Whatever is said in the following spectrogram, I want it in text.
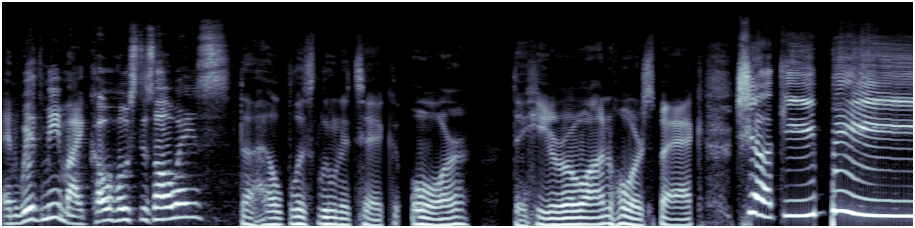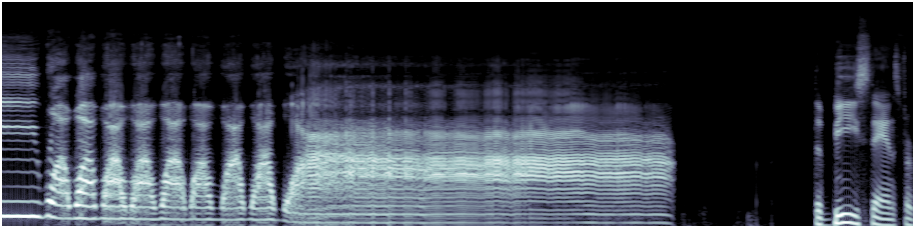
and with me, my co host as always, The helpless lunatic or the hero on horseback, Tzhukie B. Wah wah wah wah wah wah wah wah wah. The B stands for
